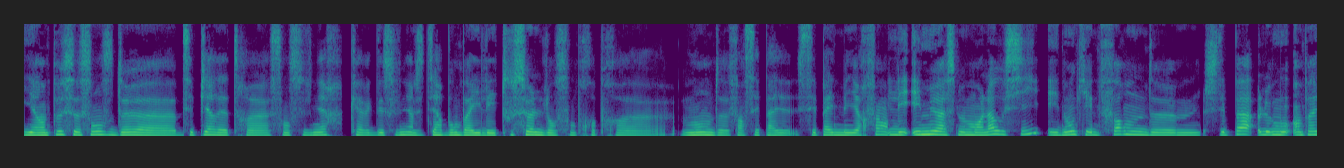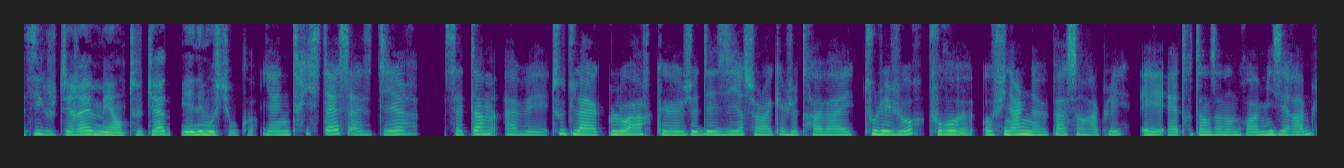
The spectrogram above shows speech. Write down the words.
il y a un peu ce sens de euh, c'est pire d'être euh, sans souvenir qu'avec des souvenirs. De se dire bon bah il est tout seul dans son propre euh, monde. Enfin c'est pas c'est pas une meilleure fin. Il est ému à ce moment-là aussi et donc il y a une forme de je sais pas le mot empathique je dirais mais en tout cas il y a une émotion quoi. Il y a une tristesse à se dire, cet homme avait toute la gloire que je désire, sur laquelle je travaille tous les jours, pour au final ne pas s'en rappeler et être dans un endroit misérable,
